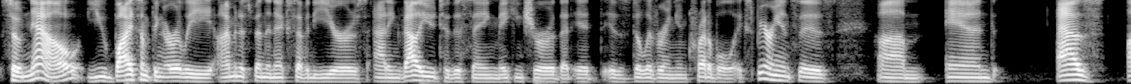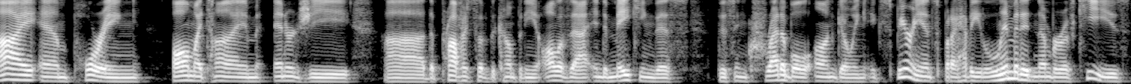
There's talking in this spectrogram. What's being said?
so now you buy something early. I'm going to spend the next 70 years adding value to this thing, making sure that it is delivering incredible experiences. Um, and as I am pouring all my time, energy, uh, the profits of the company, all of that into making this this incredible ongoing experience, but I have a limited number of keys.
